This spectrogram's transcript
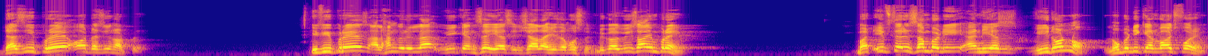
Does he pray or does he not pray? If he prays, Alhamdulillah, we can say, yes, inshallah, he's a Muslim because we saw him praying. But if there is somebody and he has, we don't know, nobody can vouch for him.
